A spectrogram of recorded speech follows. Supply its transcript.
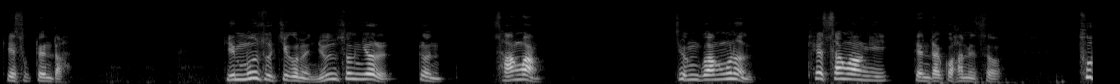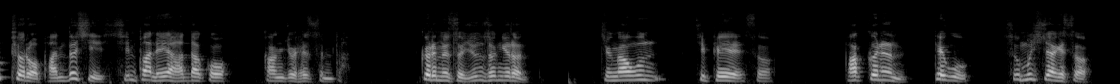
계속된다. 김문수 찍으면 윤석열은 상황, 정광훈은 퇴상황이 된다고 하면서 투표로 반드시 심판해야 한다고 강조했습니다. 그러면서 윤석열은 정광훈 집회에서 박근혜는 대구 서문시장에서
